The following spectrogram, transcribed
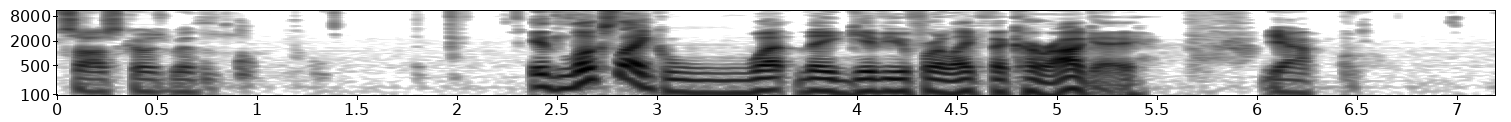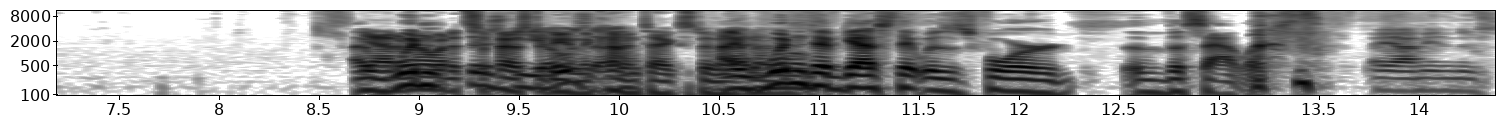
sauce goes with. It looks like what they give you for like the karaage. Yeah. I yeah, I don't know wouldn't what it's there's supposed to be in the context of I it. don't wouldn't have guessed it was for the salad. Yeah, I mean, there's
